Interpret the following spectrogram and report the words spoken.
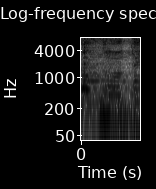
কতদিন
